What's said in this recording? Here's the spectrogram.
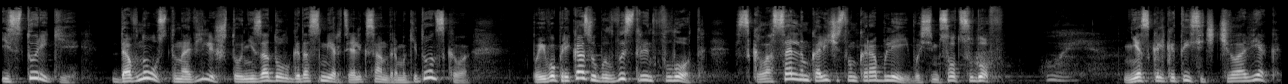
Историки давно установили, что незадолго до смерти Александра Македонского по его приказу был выстроен флот с колоссальным количеством кораблей, 800 судов. Ой, Несколько тысяч человек,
